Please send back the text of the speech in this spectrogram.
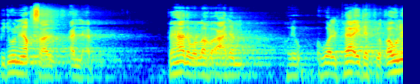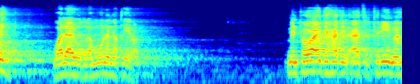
بدون نقص على الأب. فهذا والله أعلم هو الفائدة في قوله ولا يظلمون نقيرا من فوائد هذه الآية الكريمة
